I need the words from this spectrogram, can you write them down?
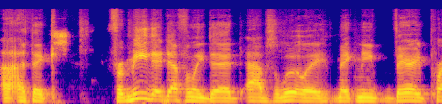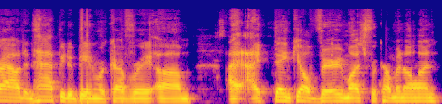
I think for me, they definitely did. Absolutely make me very proud and happy to be in recovery. Um, I, I thank y'all very much for coming on.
